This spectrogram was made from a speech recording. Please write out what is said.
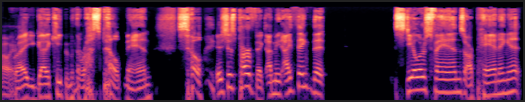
Oh, yeah. Right? You got to keep him in the Rust Belt, man. So it's just perfect. I mean, I think that Steelers fans are panning it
